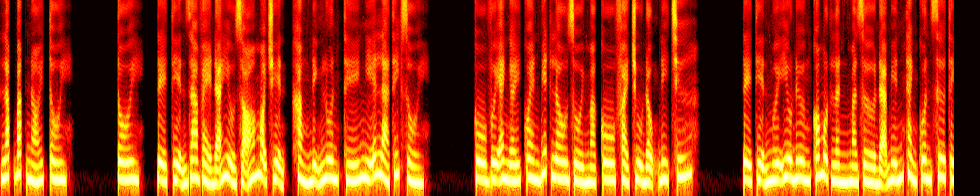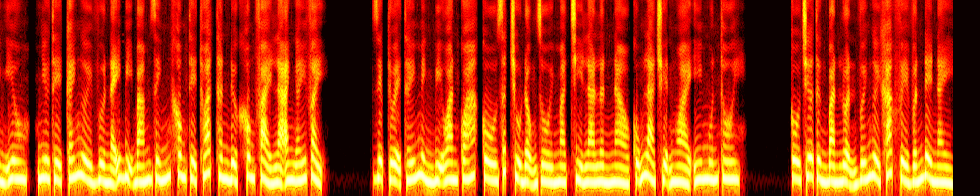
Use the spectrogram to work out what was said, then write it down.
lắp bắp nói tôi. Tôi, tề tiện ra vẻ đã hiểu rõ mọi chuyện, khẳng định luôn thế nghĩa là thích rồi. Cô với anh ấy quen biết lâu rồi mà cô phải chủ động đi chứ. Tề tiện mới yêu đương có một lần mà giờ đã biến thành quân sư tình yêu, như thể cái người vừa nãy bị bám dính không thể thoát thân được không phải là anh ấy vậy. Diệp Tuệ thấy mình bị oan quá, cô rất chủ động rồi mà chỉ là lần nào cũng là chuyện ngoài ý muốn thôi. Cô chưa từng bàn luận với người khác về vấn đề này,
